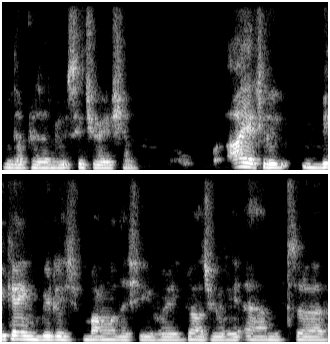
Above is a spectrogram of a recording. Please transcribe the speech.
with the present situation. I actually became British Bangladeshi very gradually, and uh,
